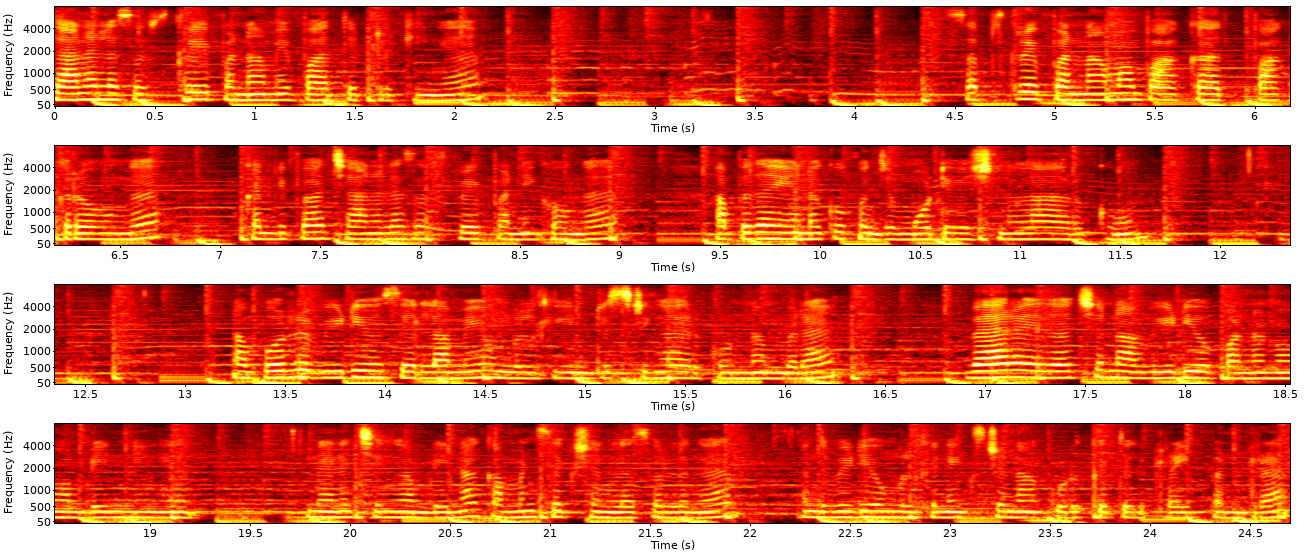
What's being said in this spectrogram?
சேனலை சப்ஸ்கிரைப் பண்ணாமல் பார்த்துட்ருக்கீங்க. சப்ஸ்கிரைப் பண்ணாமல் பார்க்க பார்க்குறவங்க கண்டிப்பாக சேனலை சப்ஸ்கிரைப் பண்ணிக்கோங்க. அப்போ தான் எனக்கும் கொஞ்சம் மோட்டிவேஷ்னலாக இருக்கும். நான் போடுற வீடியோஸ் எல்லாமே உங்களுக்கு இன்ட்ரெஸ்டிங்காக இருக்கும்னு நம்புகிறேன் வேறு ஏதாச்சும் நான் வீடியோ பண்ணணும் அப்படின்னு நீங்கள் நினச்சிங்க அப்படின்னா கமெண்ட் செக்ஷனில் சொல்லுங்கள் அந்த வீடியோ உங்களுக்கு நெக்ஸ்ட்டு நான் கொடுக்கறதுக்கு ட்ரை பண்ணுறேன்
